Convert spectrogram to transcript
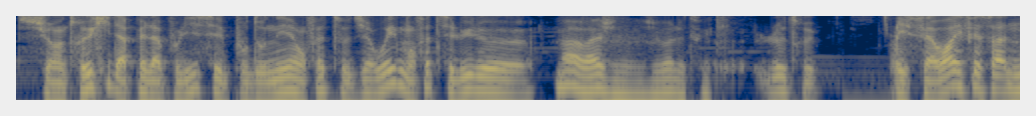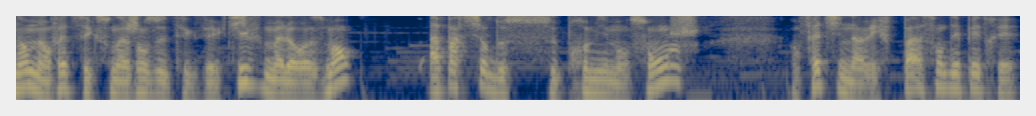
sur un truc, il appelle la police, et pour donner, en fait, dire oui, mais en fait, c'est lui le... Ah ouais, je, vois le truc. Le truc. Et il se fait avoir, il fait ça. Non, mais en fait, c'est que son agence de détective, malheureusement, à partir de ce premier mensonge, en fait, il n'arrive pas à s'en dépêtrer.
